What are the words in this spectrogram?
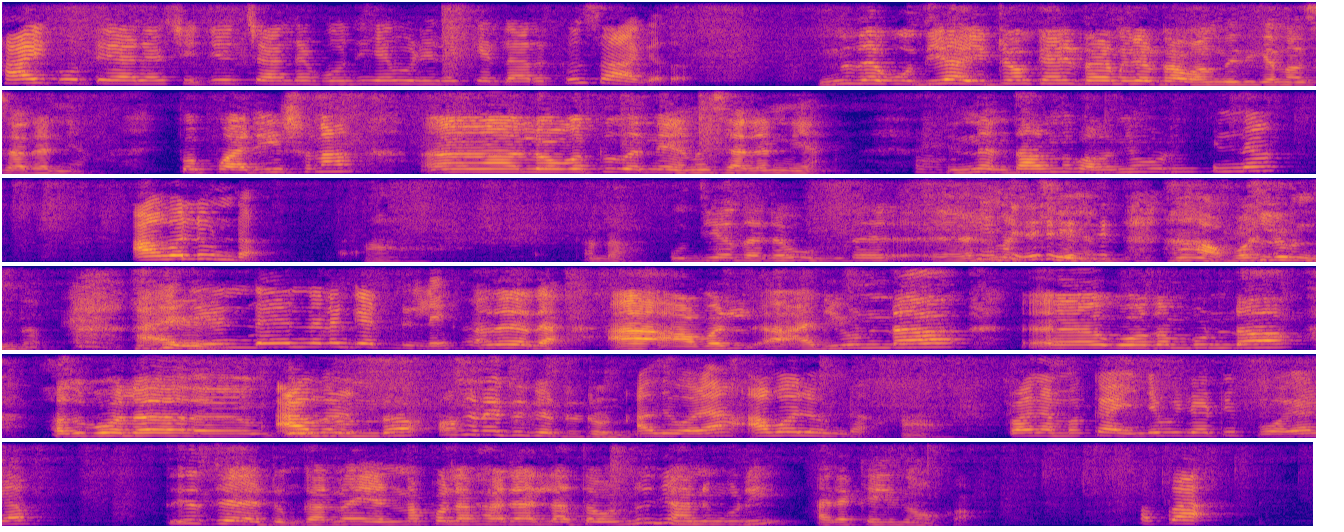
Hi കൂട്ടുകാരെ ഷിജു ചാന്റെ പുതിയ വീടിലേക്ക് എല്ലാവർക്കും സ്വാഗതം. ഇന്നത്തെ പുതിയ ഐറ്റം ഒക്കെ ആയിട്ടാണ് കേട്ടോ വന്നിരിക്കുന്നത് ശരണ്യ. ഇപ്പൊ പരീക്ഷണ ലോകത്ത് തന്നെയാണ് ശരണ്യ. ഇന്ന് എന്താണെന്ന് പറഞ്ഞോളൂ ഇന്ന് അവലുണ്ട. ആ. അല്ല പുതിയ തരം ഉണ്ട് അവലുണ്ട്. അതെ അതെ. അവൽ അരിയുണ്ട ഗോതമ്പുണ്ട അതുപോലെ എള്ളുണ്ട അങ്ങനെയൊക്കെ കേട്ടിട്ടുണ്ട്. അതുപോലെ അവലുണ്ട. അപ്പൊ നമുക്ക് അതിന്റെ വീട്ടിൽ പോയാലോ? തീർച്ചയായിട്ടും. കാരണം എണ്ണ പലഹാരം അല്ലാത്തതുകൊണ്ട് ഞാനും കൂടി അരക്കൈ നോക്കാം. അപ്പൊ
